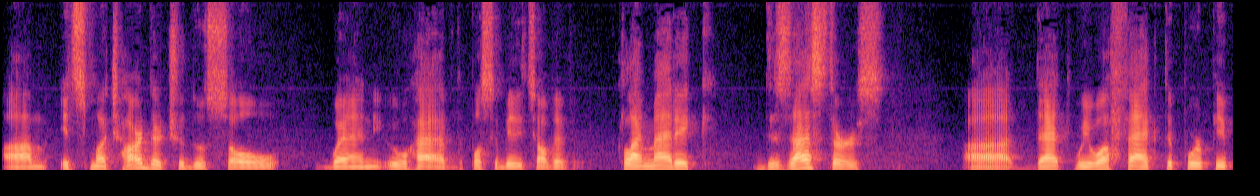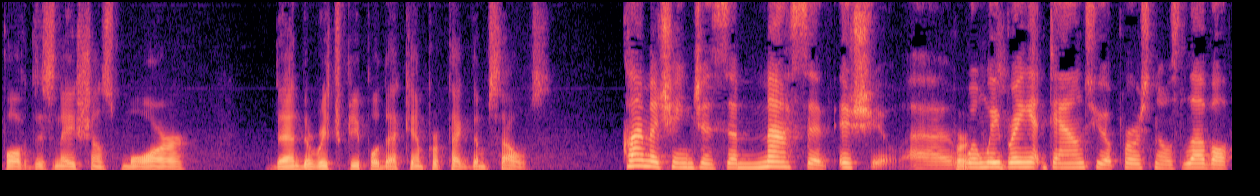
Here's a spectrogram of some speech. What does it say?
um, it's much harder to do so when you have the possibility of climatic disasters uh, that will affect the poor people of these nations more than the rich people that can protect themselves climate change is a massive issue. Uh, when we bring it down to a personal level,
